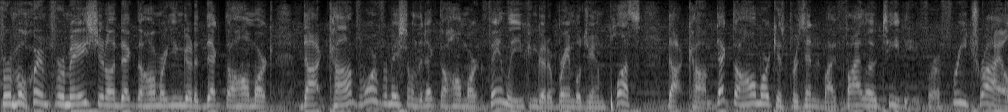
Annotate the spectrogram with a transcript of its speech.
For more information on Deck the Hallmark, you can go to deckthehallmark.com. For more information on the Deck the Hallmark family, you can go to bramblejamplus.com. Deck the Hallmark is presented by Philo TV. For a free trial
